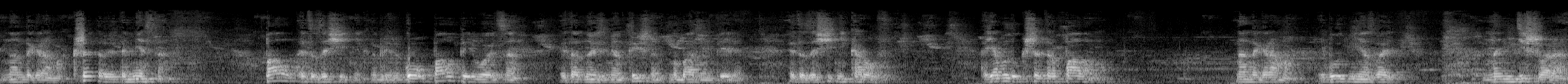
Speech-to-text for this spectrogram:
Нандаграма. Кшетра – это место, Пал – это защитник. Например, Го Пал переводится, это одно из имен Кришны, мы баджан пели. Это защитник коров. А я буду Кшетрапалом Нандаграма. И будут меня звать Нандишвара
